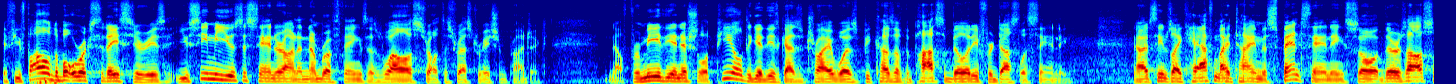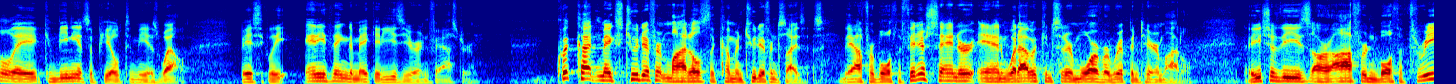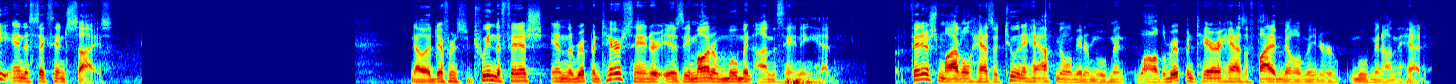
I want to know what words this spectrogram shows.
If you follow the Boatworks Today series, you see me use the sander on a number of things as well as throughout this restoration project. Now, for me, the initial appeal to give these guys a try was because of the possibility for dustless sanding. Now, it seems like half my time is spent sanding, so there's also a convenience appeal to me as well. Basically, anything to make it easier and faster. Quick Cut makes two different models that come in two different sizes. They offer both a finished sander and what I would consider more of a rip and tear model. Now, each of these are offered in both a 3 and a 6 inch size. Now the difference between the finish and the rip and tear sander is the amount of movement on the sanding head. The finish model has a 2.5 millimeter movement, while the rip and tear has a 5 millimeter movement on the head.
